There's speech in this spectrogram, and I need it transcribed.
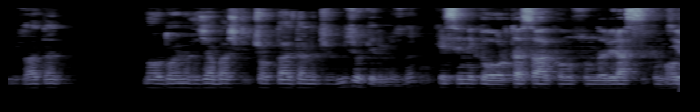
zaten Orada oynatacağı başka çok da alternatifimiz yok elimizde. Kesinlikle orta saha konusunda biraz sıkıntı Orta saha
